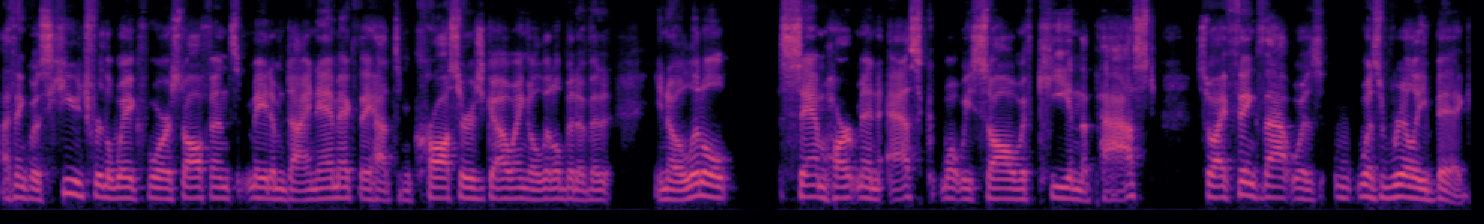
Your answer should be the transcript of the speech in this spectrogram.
I think was huge for the Wake Forest offense, made him dynamic. They had some crossers going, a little bit of it, you know, a little Sam Hartman esque what we saw with Key in the past. So I think that was was really big.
